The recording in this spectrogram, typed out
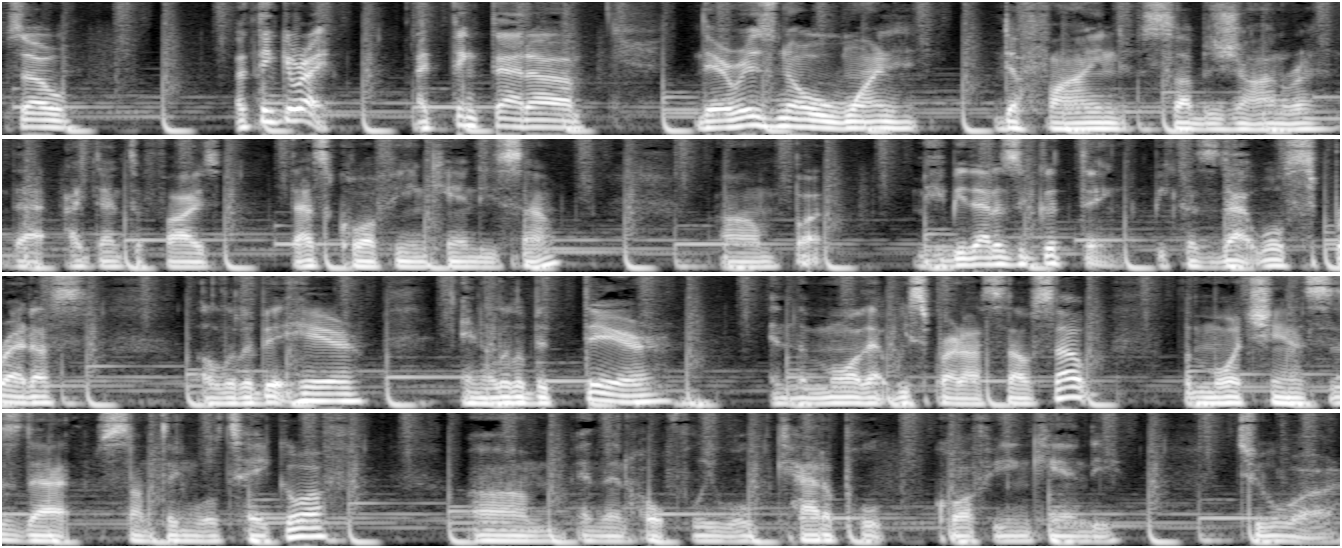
So I think you're right. I think that uh, there is no one defined subgenre that identifies that's coffee and candy sound. Um, but maybe that is a good thing because that will spread us a little bit here and a little bit there. And the more that we spread ourselves out, the more chances that something will take off. Um, and then hopefully we'll catapult coffee and candy to uh,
